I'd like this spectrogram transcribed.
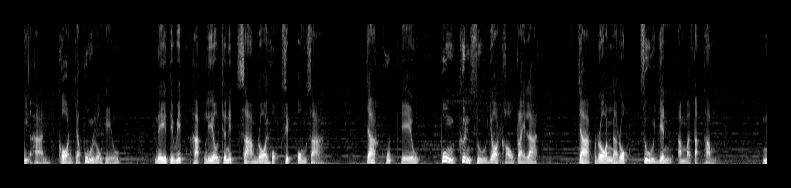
นิหารก่อนจะพุ่งลงเหว เนติวิทย์หักเลี้ยวชนิด 360 องศา จากหุบเหวพุ่งขึ้นสู่ยอดเขาไกลลาด จากร้อนนรกสู่เย็นอมตะธรรม เน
